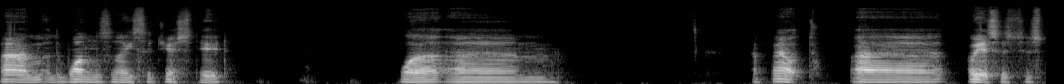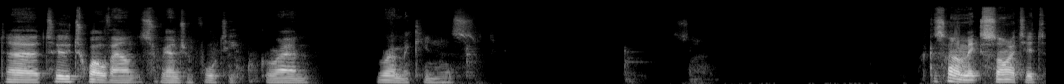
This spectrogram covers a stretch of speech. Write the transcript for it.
um, the ones they suggested were um, about uh, oh yes, it's just uh, two 12 ounce, 340 gram ramekins. So, like I say, I'm excited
